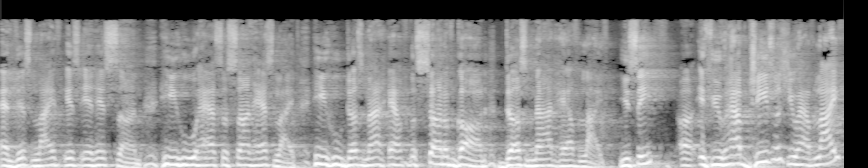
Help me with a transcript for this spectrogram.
and this life is in his Son. He who has the Son has life. He who does not have the Son of God does not have life. You see, uh, if you have Jesus, you have life.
